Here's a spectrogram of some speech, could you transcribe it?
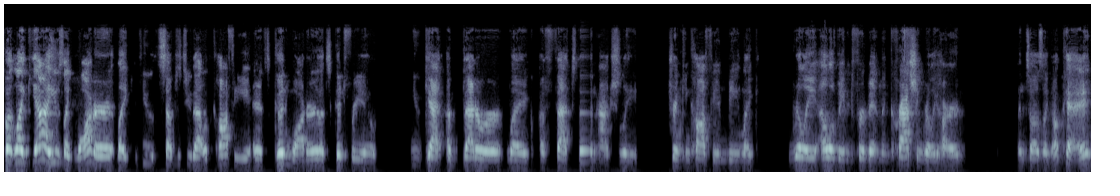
but like yeah, he was like water, like if you substitute that with coffee and it's good water, that's good for you. You get a better like effect than actually drinking coffee and being like really elevated for a bit and then crashing really hard. And so I was like, okay,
